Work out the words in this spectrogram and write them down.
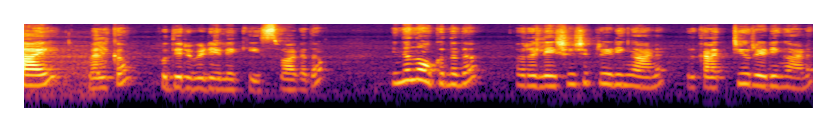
ഹായ് വെൽക്കം. പുതിയൊരു വീഡിയോയിലേക്ക് സ്വാഗതം. ഇന്ന് നോക്കുന്നത് റിലേഷൻഷിപ്പ് റീഡിംഗ് ആണ് ഒരു കളക്റ്റീവ് റീഡിംഗ് ആണ്.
